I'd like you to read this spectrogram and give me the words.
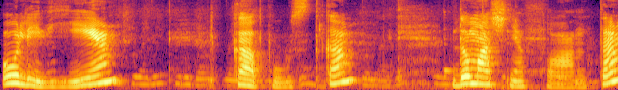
олів'є, капустка, домашня фанта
